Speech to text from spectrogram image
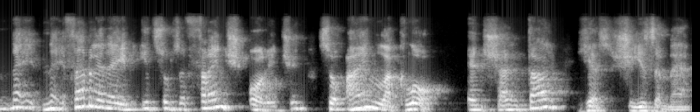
na- family name it's of the French origin, so I'm Laclau. And Chantal, yes, she is a man.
